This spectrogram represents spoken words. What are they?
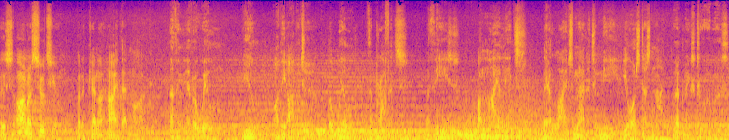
This armor suits you, but it cannot hide that mark. Nothing ever will. You are the Arbiter. The will of the prophets. But these are my elites. Their lives matter to me, yours does not. That makes two of us.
